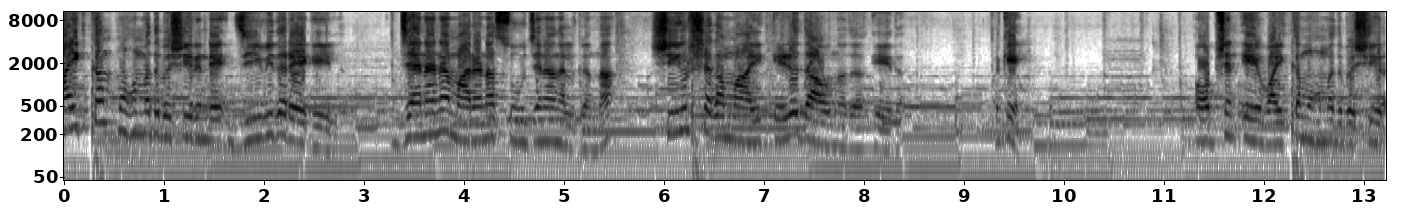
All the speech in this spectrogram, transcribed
വൈക്കം മുഹമ്മദ് ബഷീറിന്റെ ജീവിതരേഖയിൽ ജനന മരണ സൂചന നൽകുന്ന ശീർഷകമായി എഴുതാവുന്നത് ഏത്? Okay option A Vaikom Muhammad Basheer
